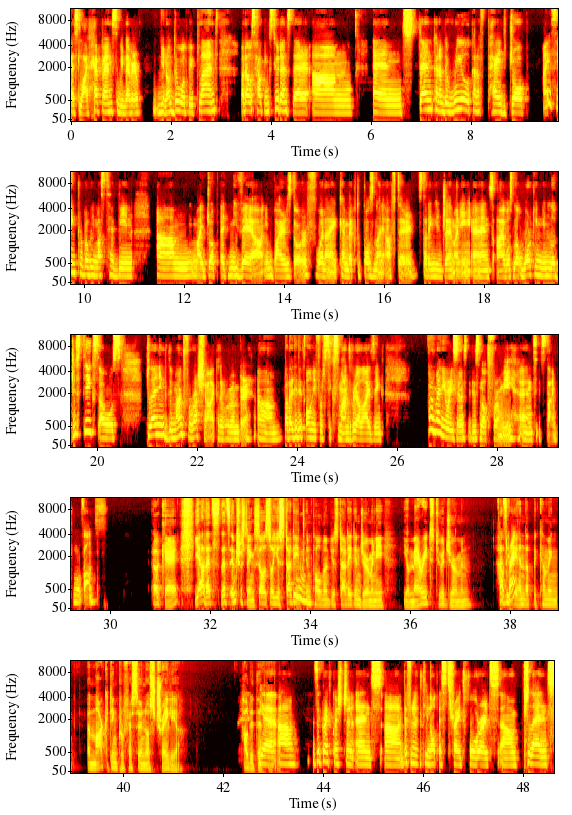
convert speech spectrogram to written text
as life happens, we never, you know, do what we planned. But I was helping students there. Um, and then kind of the real kind of paid job, I think probably must have been um, my job at Nivea in Beiersdorf when I came back to Poznan after studying in Germany. And I was working in logistics. I was planning demand for Russia, I can remember. Um, but I did it only for six months, realizing for many reasons it is not for me and it's time to move on. Okay. Yeah that's that's interesting. So so you studied mm. in poland you studied in germany you're married to a german. How that's did right. you end up becoming a marketing professor in australia? How did that yeah uh, it's a great question and uh, definitely not a straightforward um, planned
